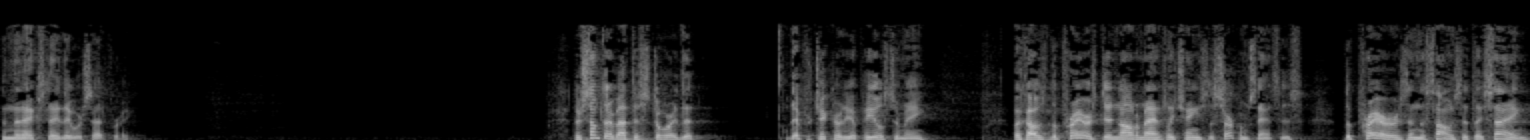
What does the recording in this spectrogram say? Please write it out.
Then the next day they were set free. There's something about this story that, that particularly appeals to me because the prayers didn't automatically change the circumstances. The prayers and the songs that they sang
